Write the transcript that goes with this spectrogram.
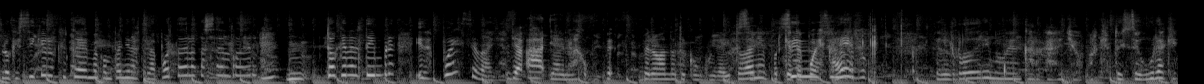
Lo que sí quiero es que ustedes me acompañen hasta la puerta de la casa del Rodri, mm, toquen el timbre y después se vayan. Ya, ah, ya, mejor. Pe- Pero ándate con cuidadito, Dani, porque Sí, te puedes sí, caer. Del Rodri me voy a encargar yo, porque estoy segura que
